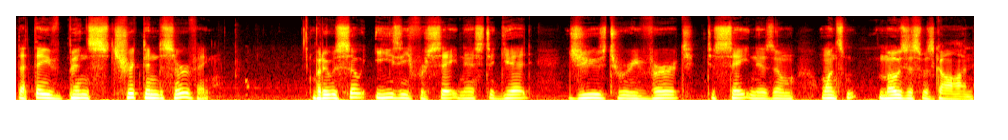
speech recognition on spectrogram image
that they've been tricked into serving but it was so easy for satanists to get jews to revert to satanism once moses was gone.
